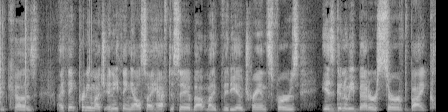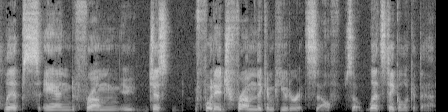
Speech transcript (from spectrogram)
because I think pretty much anything else I have to say about my video transfers is going to be better served by clips and from uh, just footage from the computer itself. So let's take a look at that.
